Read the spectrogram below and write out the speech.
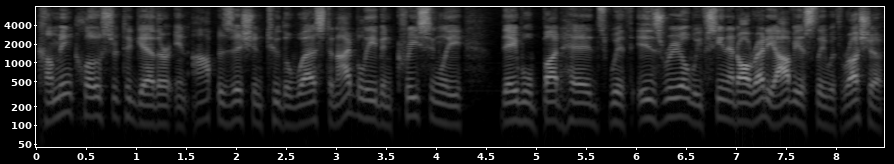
coming closer together in opposition to the West. And I believe increasingly they will butt heads with Israel. We've seen that already, obviously, with Russia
